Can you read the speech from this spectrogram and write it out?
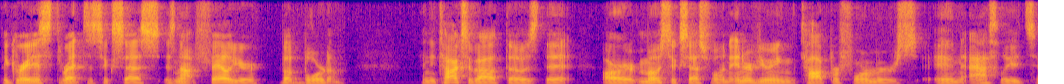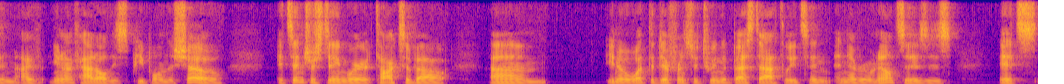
the greatest threat to success is not failure, but boredom. And he talks about those that are most successful in interviewing top performers in athletes. And I've, you know, I've had all these people on the show. It's interesting where it talks about, um, you know, what the difference between the best athletes and, and everyone else is, is it's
